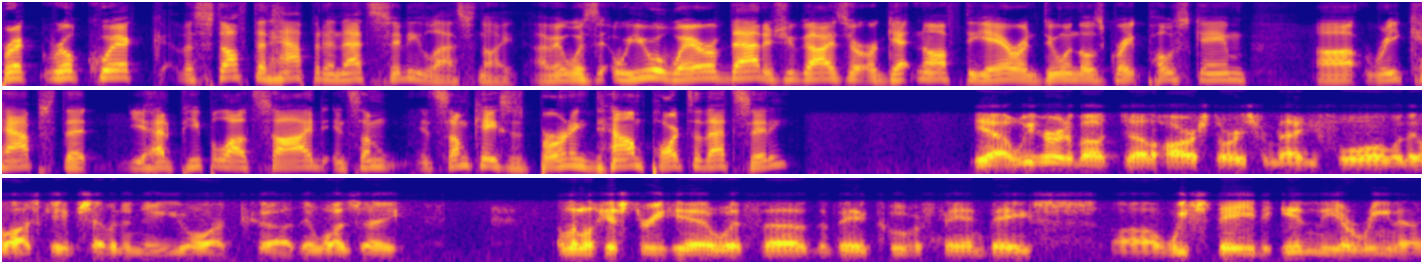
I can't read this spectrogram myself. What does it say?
Brick, real quick, the stuff that happened in that city last night. I mean, was were you aware of that as you guys are, are getting off the air and doing those great post game uh, recaps? That you had people outside in some in some cases burning down parts of that city. Yeah, we heard about uh, the horror stories from '94 where they lost Game Seven in New York. Uh, there was a a little history here with uh, the Vancouver fan base. Uh, we stayed in the arena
